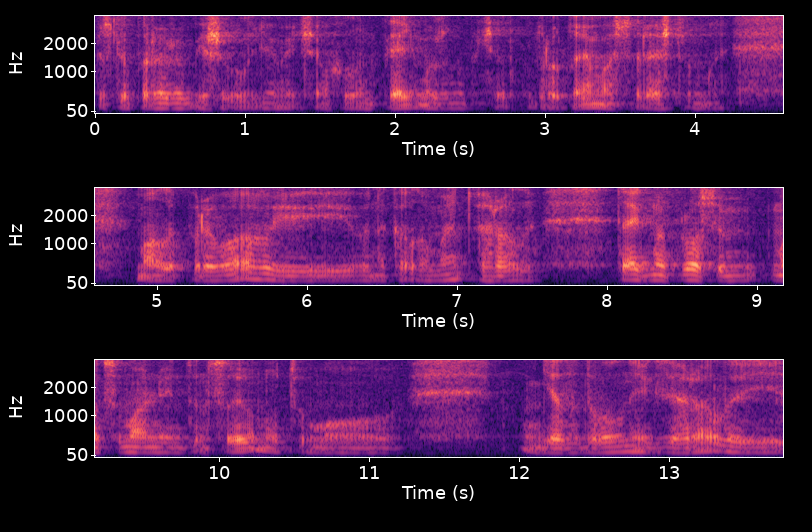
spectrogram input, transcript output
після перерви більше володів м'ячем хвилин 5, може на початку другого а все решта ми мали перевагу і виникали моменти, грали так, як ми просимо максимально інтенсивно, тому я задоволений, як зіграли. І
